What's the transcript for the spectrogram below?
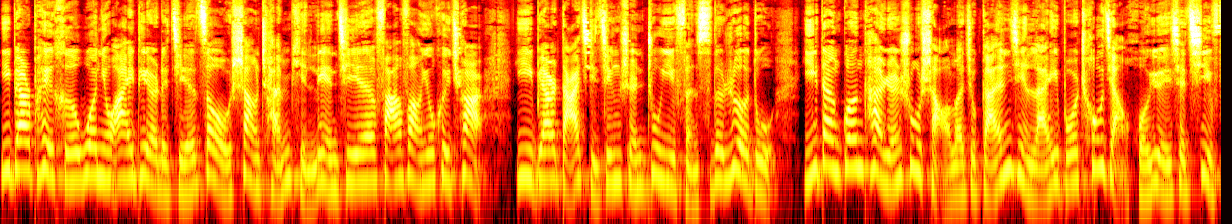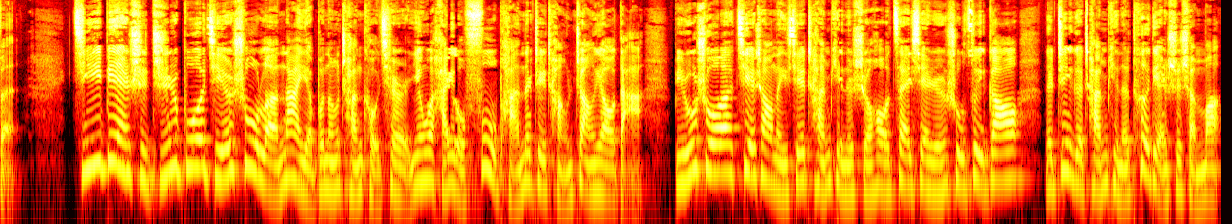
一边配合蜗牛 idea 的节奏上产品链接、发放优惠券，一边打起精神注意粉丝的热度。一旦观看人数少了，就赶紧来一波抽奖，活跃一下气氛。即便是直播结束了，那也不能喘口气儿，因为还有复盘的这场仗要打。比如说，介绍哪些产品的时候在线人数最高，那这个产品的特点是什么？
